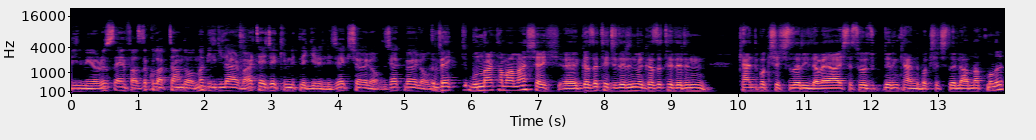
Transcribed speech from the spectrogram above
bilmiyoruz. En fazla kulaktan da olma bilgiler var. TC kimlikle girilecek, şöyle olacak, böyle olacak. Ve bunlar tamamen şey e, gazetecilerin ve gazetelerin kendi bakış açılarıyla veya işte sözlüklerin kendi bakış açılarıyla anlatmaları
